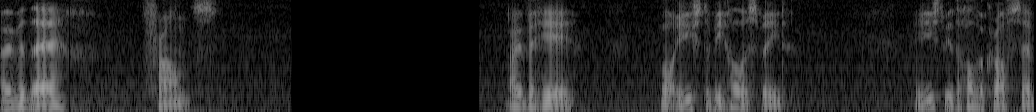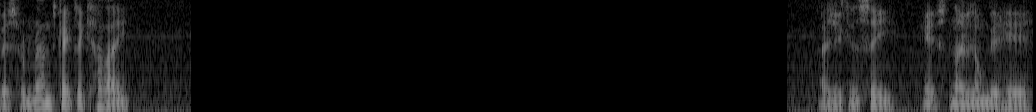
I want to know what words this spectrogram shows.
over there, France. Over here, what used to be Hoverspeed. It used to be the hovercraft service from Ramsgate to Calais. As you can see, it's no longer here.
